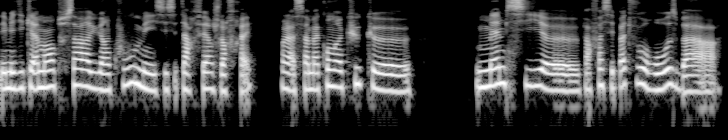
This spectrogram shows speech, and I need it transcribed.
les médicaments, tout ça a eu un coût, mais si c'était à refaire, je le referais. Voilà, ça m'a convaincu que même si parfois c'est pas toujours rose, bah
